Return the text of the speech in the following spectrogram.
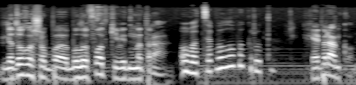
для того, щоб е, були фотки від Дмитра. О, це було би круто. Хай ранку.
